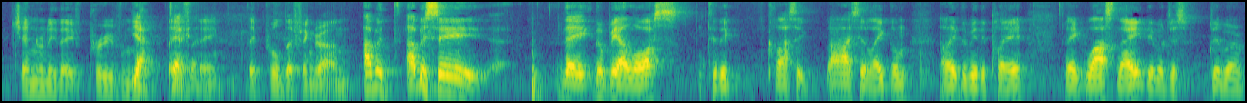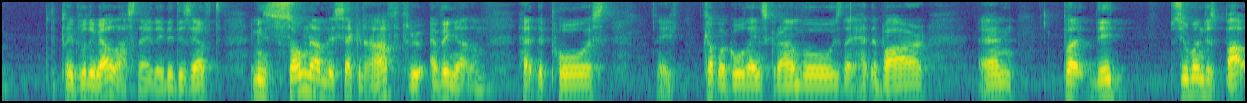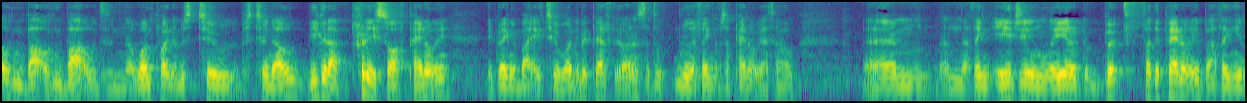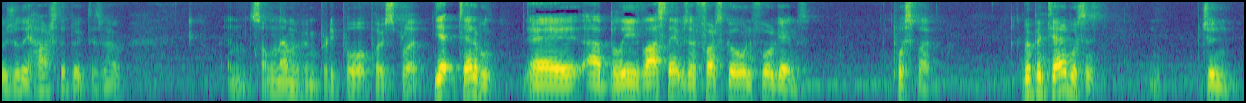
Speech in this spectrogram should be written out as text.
generally they've proven. Yeah, they, definitely. They, they pulled their finger out and I would I would say uh, they there'll be a loss to the classic. I actually like them. I like the way they play. Like last night, they were just they were they played really well last night. They they deserved. I mean, Songnam in the second half threw everything at them. Hit the post, a couple of goal line scrambles. They hit the bar, um, but they. Suwon just battled and battled and battled, and at one point it was two. It was two 0 We got a pretty soft penalty. They bring him back to two one. To be perfectly honest, I don't really think it was a penalty at all. Um, and I think Adrian Lair got booked for the penalty, but I think he was really harshly booked as well. and Songnam have been pretty poor post split. Yep, terrible. Uh, I believe last night was our first goal in four games, post split. We've been terrible since June.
